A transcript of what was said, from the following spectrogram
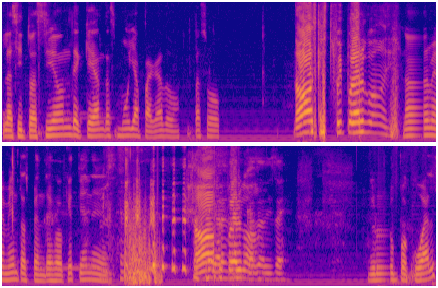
la situación de que andas muy apagado. ¿Qué pasó? No, es que fui por algo. No me mientas, pendejo. ¿Qué tienes? No, fue por algo. casa, dice. ¿Grupo cuál?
